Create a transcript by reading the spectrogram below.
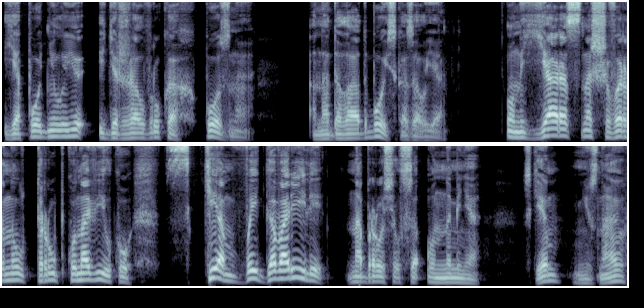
Я поднял ее и держал в руках. Поздно. Она дала отбой, сказал я. Он яростно швырнул трубку на вилку. «С кем вы говорили?» — набросился он на меня. «С кем? Не знаю».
